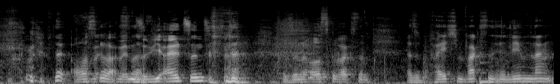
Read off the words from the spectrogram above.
wenn ausgewachsene, sie wie alt sind. so eine ausgewachsene, also Peitschen wachsen ihr Leben lang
